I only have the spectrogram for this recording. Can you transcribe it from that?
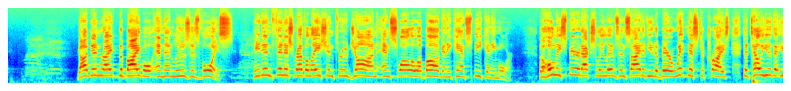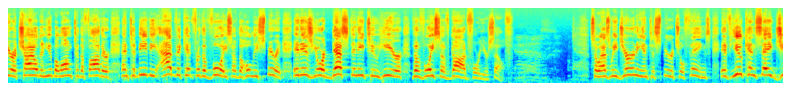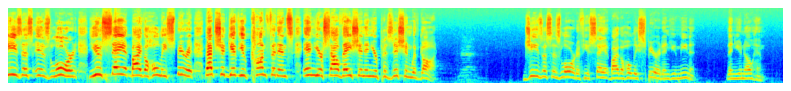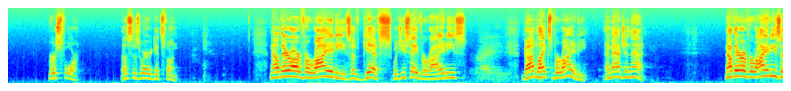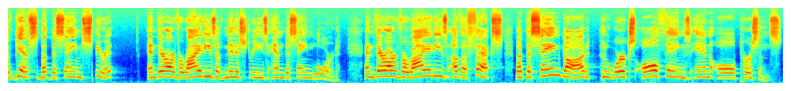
God didn't write the Bible and then lose his voice. He didn't finish Revelation through John and swallow a bug and he can't speak anymore. The Holy Spirit actually lives inside of you to bear witness to Christ, to tell you that you're a child and you belong to the Father, and to be the advocate for the voice of the Holy Spirit. It is your destiny to hear the voice of God for yourself. So, as we journey into spiritual things, if you can say Jesus is Lord, you say it by the Holy Spirit, that should give you confidence in your salvation and your position with God. Jesus is Lord. If you say it by the Holy Spirit and you mean it, then you know Him. Verse 4. Now, this is where it gets fun. Now, there are varieties of gifts. Would you say varieties? God likes variety. Imagine that. Now, there are varieties of gifts, but the same Spirit. And there are varieties of ministries and the same Lord. And there are varieties of effects, but the same God who works all things in all persons.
